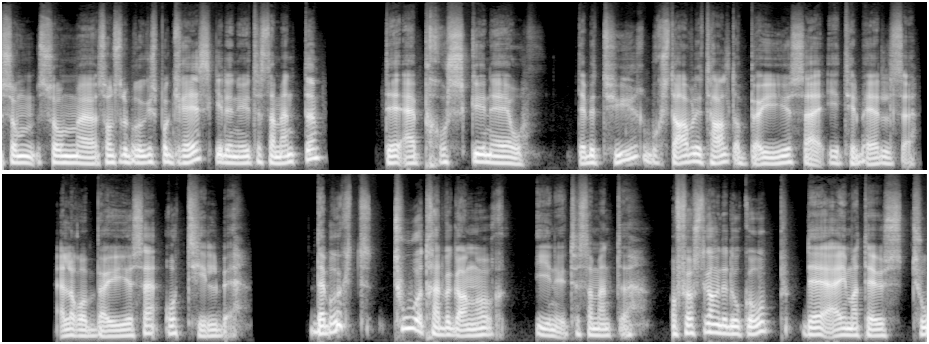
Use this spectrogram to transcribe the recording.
som, som, eh, sånn som det brukes på gresk i Det nye testamentet, det er proskyneo. Det betyr bokstavelig talt å bøye seg i tilbedelse, eller å bøye seg og tilbe. Det er brukt 32 ganger i Nytestamentet, og Første gang det dukker opp, det er i Matteus 2,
